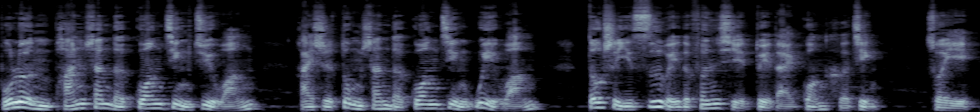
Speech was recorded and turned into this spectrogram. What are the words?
不论盘山的光镜俱亡，还是洞山的光镜未亡。”都是以思维的分析对待光和镜，所以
